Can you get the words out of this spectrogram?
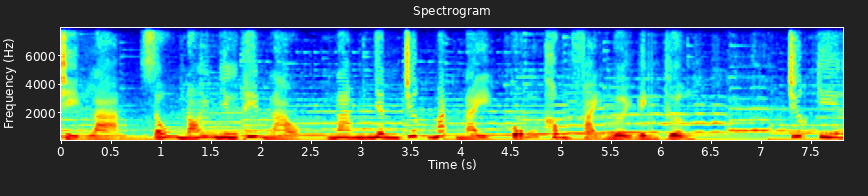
Chỉ là, dấu nói như thế nào, Nam nhân trước mắt này cũng không phải người bình thường. Trước kia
